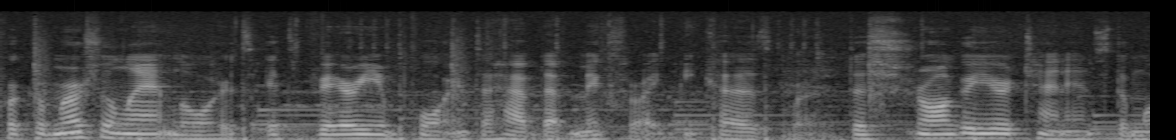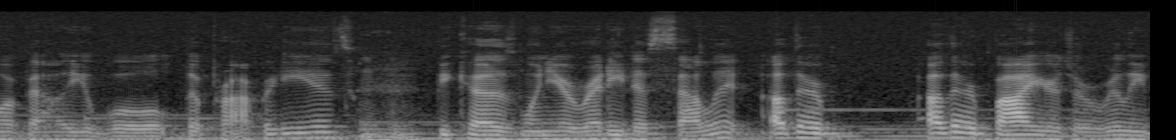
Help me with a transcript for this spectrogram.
for commercial landlords, it's very important to have that mix right because Right. the stronger your tenants, the more valuable the property is. Mhm. Because when you're ready to sell it, other other buyers are really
